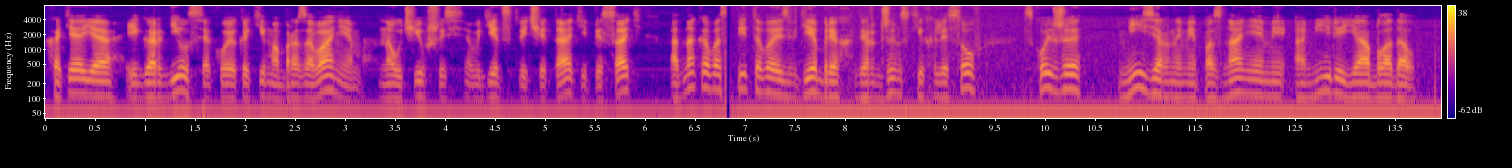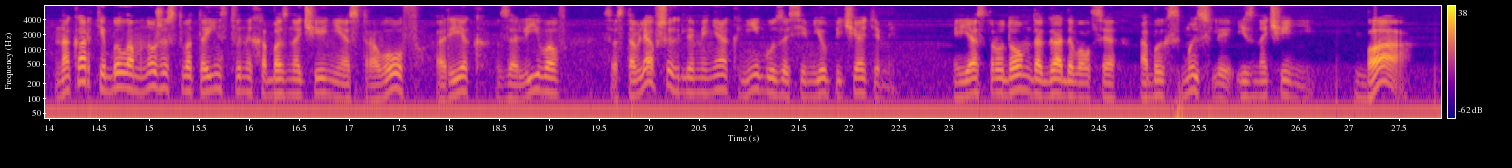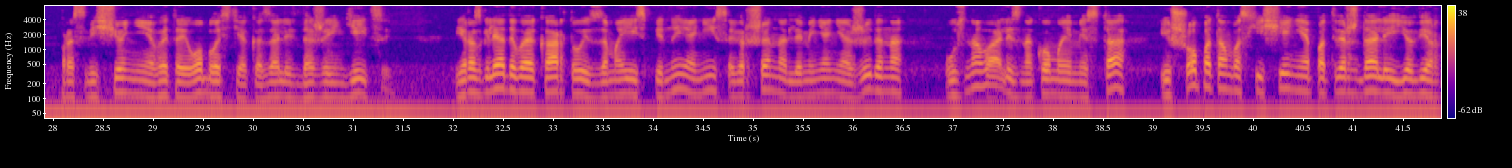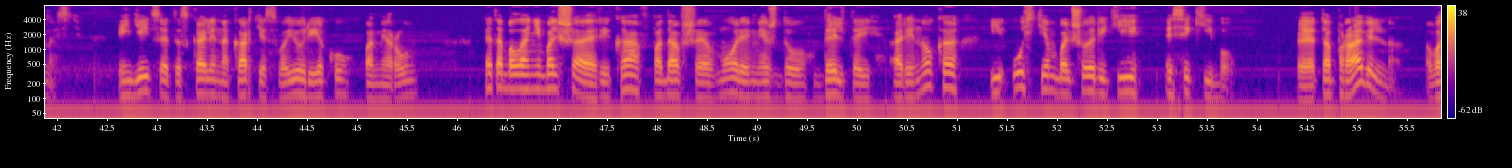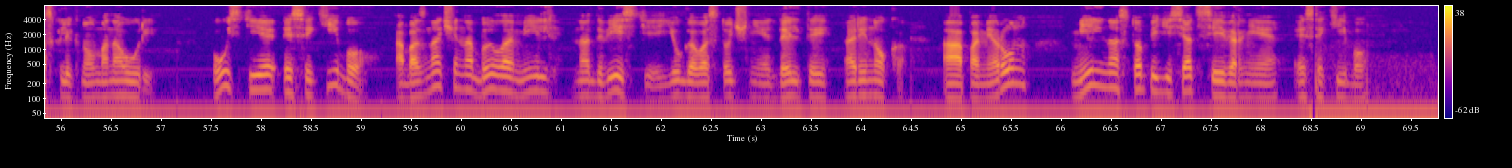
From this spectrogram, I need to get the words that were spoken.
Хотя я и гордился кое-каким образованием, научившись в детстве читать и писать, однако воспитываясь в дебрях вирджинских лесов, сколь же мизерными познаниями о мире я обладал. На карте было множество таинственных обозначений островов, рек, заливов, составлявших для меня книгу за семью печатями – и я с трудом догадывался об их смысле и значении. Ба! Просвещеннее в этой области оказались даже индейцы. И разглядывая карту из-за моей спины, они совершенно для меня неожиданно узнавали знакомые места и шепотом восхищения подтверждали ее верность. Индейцы отыскали на карте свою реку Померун. Это была небольшая река, впадавшая в море между дельтой Оренока и устьем большой реки Эсекибо. «Это правильно!» — воскликнул Манаури. Устье Эсекибо обозначено было миль на 200 юго-восточнее дельты Оренока, а Померун — миль на 150 севернее Эсекибо.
